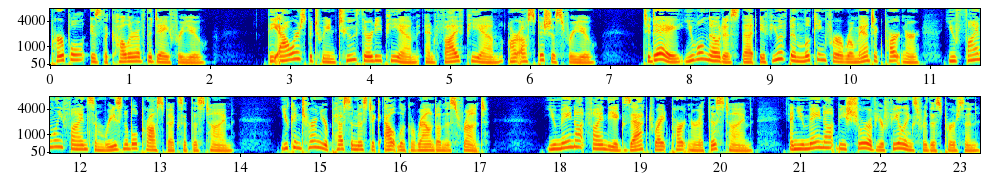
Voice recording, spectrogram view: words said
Purple is the color of the day for you. The hours between 2:30 p.m. and 5 p.m. are auspicious for you. Today, you will notice that if you have been looking for a romantic partner, you finally find some reasonable prospects at this time. You can turn your pessimistic outlook around on this front. You may not find the exact right partner at this time, and you may not be sure of your feelings for this person,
